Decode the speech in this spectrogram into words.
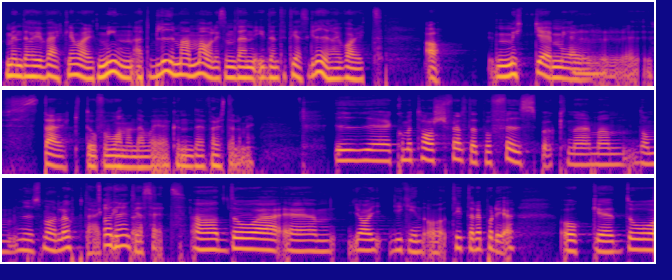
Men det har ju verkligen varit min, att bli mamma och liksom den identitetsgrejen har ju varit, ja, mycket mer Mm. starkt och förvånande än vad jag kunde föreställa mig. I eh, kommentarsfältet på Facebook när man, de Nyhetsmorgon la upp det här Ja, det har inte klippet. jag sett. Ja, då, ehm, jag gick in och tittade på det och eh, då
